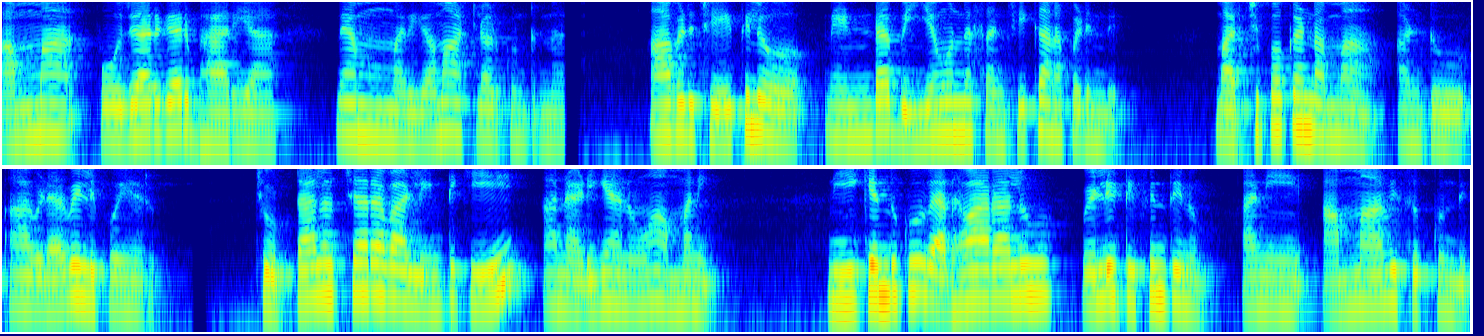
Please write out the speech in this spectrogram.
అమ్మ పూజారి గారి భార్య నెమ్మదిగా మాట్లాడుకుంటున్నారు. ఆవిడ చేతిలో నిండా బియ్యం ఉన్న సంచి కనపడింది. మర్చిపోకండి అమ్మా అంటూ ఆవిడ వెళ్ళిపోయారు. చుట్టాలొచ్చారా వాళ్ళ ఇంటికి అని అడిగాను అమ్మని. నీకెందుకు వెధవారాలు? వెళ్ళి టిఫిన్ తిను అని అమ్మ విసుక్కుంది.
